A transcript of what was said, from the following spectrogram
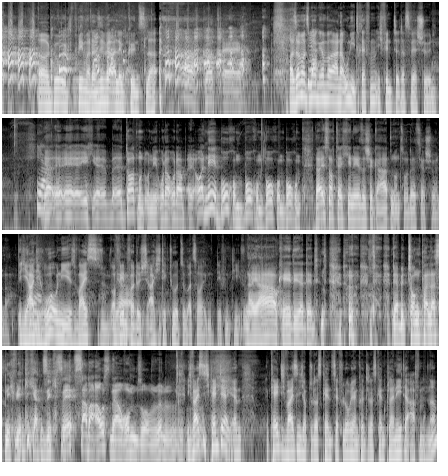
oh gut, prima, dann sind wir alle Künstler. Ach Gott, ey. Also sollen wir uns ja. morgen irgendwann an der Uni treffen? Ich finde, das wäre schön. Ja, ja äh, äh ich, äh, Dortmund-Uni oder, oder äh, oh, nee, Bochum, Bochum, Bochum, Bochum. Da ist noch der chinesische Garten und so, das ist ja schön da. Ja, ja. die Ruhr-Uni ist weiß auf ja. jeden Fall durch Architektur zu überzeugen, definitiv. Naja, okay, der, der, der Betonpalast nicht wirklich an sich selbst, aber außen herum so. Ich weiß nicht, kennt ihr, ähm, Kate, ich weiß nicht, ob du das kennst, der Florian könnte das kennen, Planet der Affen, ne?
